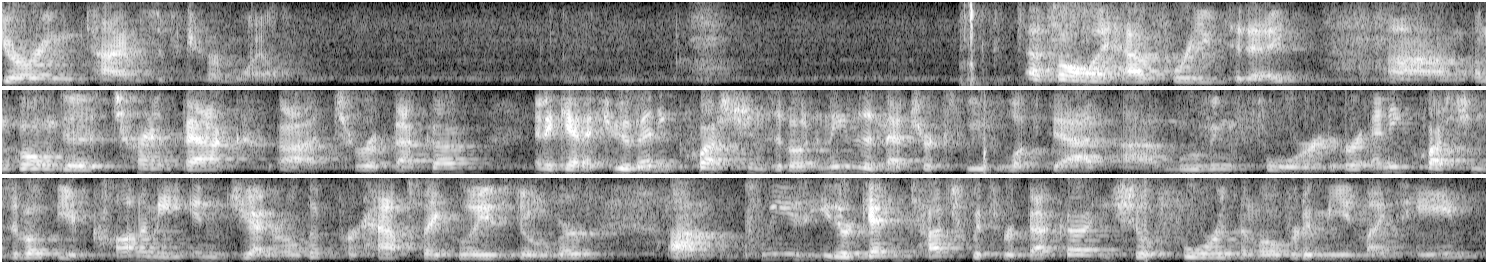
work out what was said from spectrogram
during times of turmoil. That's all I have for you today. Um, I'm going to turn it back uh, to Rebecca. And again, if you have any questions about any of the metrics we've looked at uh, moving forward, or any questions about the economy in general that perhaps I glazed over, um, please either get in touch with Rebecca and she'll forward them over to me and my team,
